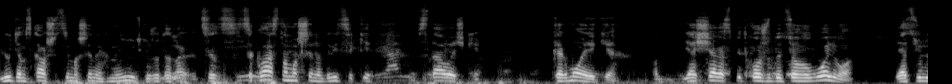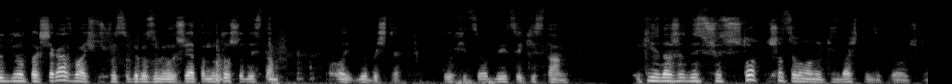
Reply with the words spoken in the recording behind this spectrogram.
людям сказав, що ці машини гниють. Кажу, «Та це, це, це класна машина. Дивіться, які вставочки, кермо яке. Я ще раз підходжу до цього Volvo. Я цю людину перший раз бачу, щоб ви собі розуміли, що я там не то, що десь там. Ой, вибачте, трохи це от дивіться, який стан. Якийсь навіть десь щось. Що, що це воно якісь, бачите, закльовочки?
